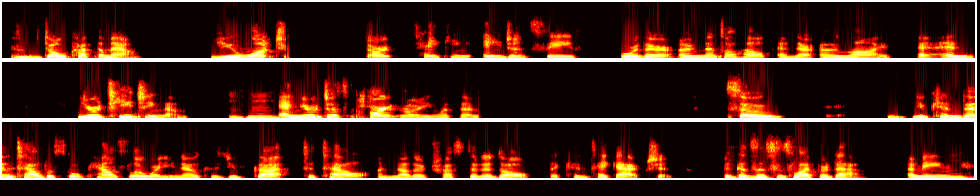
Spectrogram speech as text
Don't cut them out. You want to start taking agency for their own mental health and their own life. And you're teaching them mm-hmm. and you're just partnering with them. So you can then tell the school counselor what you know because you've got to tell another trusted adult that can take action because mm-hmm. this is life or death. I mean, mm-hmm.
